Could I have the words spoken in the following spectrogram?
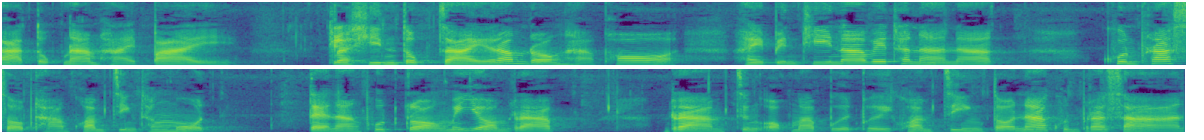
กาดตกน้ำหายไป กระถินตกใจร่ำร้องหาพ่อ ให้เป็นที่น่าเวทนานัก คุณพระสอบถามความจริงทั้งหมด แต่นางพุทธกรองไม่ยอมรับ รามจึงออกมาเปิดเผยความจริงต่อหน้าคุณพระสาร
